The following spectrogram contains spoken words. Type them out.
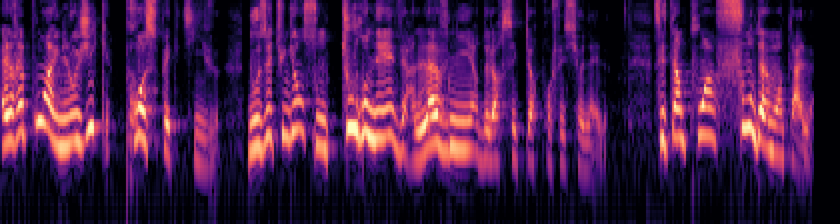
Elle répond à une logique prospective. Nos étudiants sont tournés vers l'avenir de leur secteur professionnel. C'est un point fondamental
